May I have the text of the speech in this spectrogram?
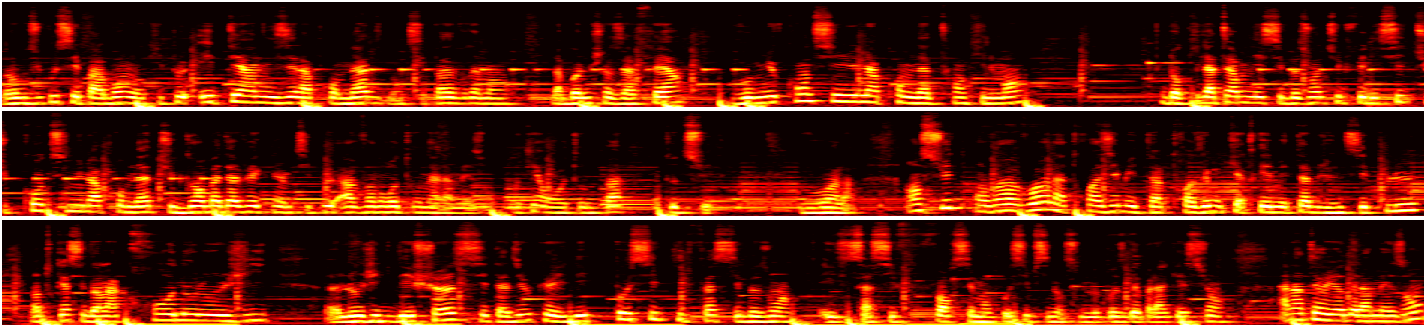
Donc du coup c'est pas bon, donc il peut éterniser la promenade, donc c'est pas vraiment la bonne chose à faire. Vaut mieux continuer la promenade tranquillement. Donc il a terminé ses besoins, tu le félicites, tu continues la promenade, tu gambades avec lui un petit peu avant de retourner à la maison. Ok, on retourne pas tout de suite. Voilà. Ensuite, on va avoir la troisième étape, troisième ou quatrième étape, je ne sais plus. En tout cas, c'est dans la chronologie euh, logique des choses, c'est-à-dire qu'il est possible qu'il fasse ses besoins, et ça c'est forcément possible, sinon ça ne me poserait pas la question, à l'intérieur de la maison,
